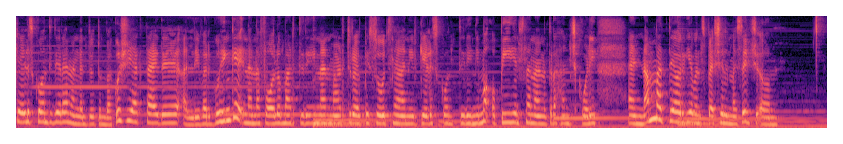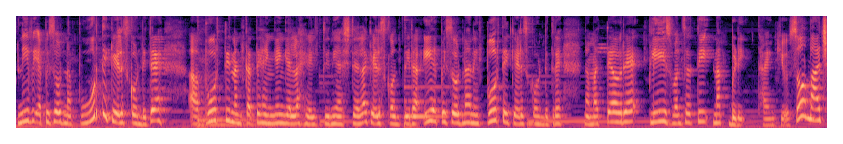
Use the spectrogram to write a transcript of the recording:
ಕೇಳಿಸ್ಕೊತಿದ್ದೀರಾ? ನನಗಂತೂ ತುಂಬ ಖುಷಿ ಆಗ್ತಾ ಇದೆ. ಅಲ್ಲಿವರೆಗೂ ಹಿಂಗೆ ನನ್ನ ಫಾಲೋ ಮಾಡ್ತೀರಿ, ನಾನು ಮಾಡ್ತಿರೋ ಎಪಿಸೋಡ್ಸ್ನ ನೀವು ಕೇಳಿಸ್ಕೊತೀರಿ. ನಿಮ್ಮ ಒಪಿನಿಯನ್ಸ್ನ ನನ್ನ ಹತ್ರ ಹಂಚ್ಕೊಳ್ಳಿ. ಆ್ಯಂಡ್ ನಮ್ಮ ಅತ್ತೆ ಅವ್ರಿಗೆ ಒಂದು ಸ್ಪೆಷಲ್ ಮೆಸೇಜ್ ನೀವು ಎಪಿಸೋಡ್ನ ಪೂರ್ತಿ ಕೇಳಿಸ್ಕೊಂಡಿದ್ರೆ ಪೂರ್ತಿ ನನ್ನ ಕತೆ ಹೆಂಗೆಲ್ಲ ಹೇಳ್ತೀನಿ, ಅಷ್ಟೆಲ್ಲ ಕೇಳಿಸ್ಕೊತೀರಾ. ಈ ಎಪಿಸೋಡ್ನ ನೀವು ಪೂರ್ತಿ ಕೇಳಿಸ್ಕೊಂಡಿದ್ರೆ ನಮ್ಮ ಅತ್ತೆ ಅವರೇ ಪ್ಲೀಸ್ ಒಂದ್ಸತಿ ನಕ್ಬಿಡಿ. ಥ್ಯಾಂಕ್ ಯು ಸೋ ಮಚ್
